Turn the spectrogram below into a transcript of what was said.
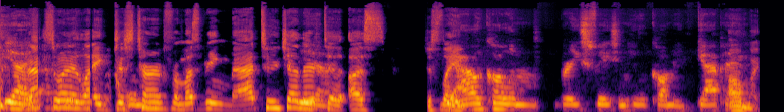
Yeah, that's when it like just turned from us being mad to each other Yeah. to us just like, yeah, I would call him brace face, and he would call me gap head. oh my.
